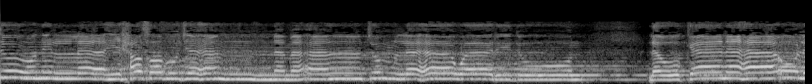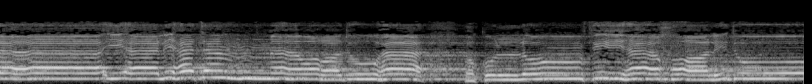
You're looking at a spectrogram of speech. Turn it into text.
دون الله حصب جهنم أنتم لها واردون. لو كان هؤلاء آلهة ما وردوها وكل فيها خالدون.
